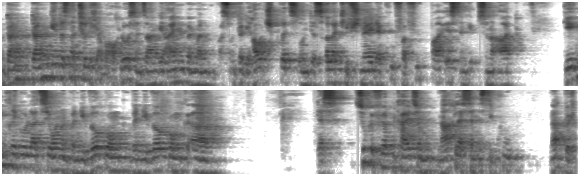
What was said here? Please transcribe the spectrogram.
Und dann, dann geht es natürlich aber auch los. Dann sagen die einen, wenn man was unter die Haut spritzt und es relativ schnell der Kuh verfügbar ist, dann gibt es eine Art Gegenregulation. Und wenn die Wirkung, wenn die Wirkung äh, des zugeführten Kalzium nachlässt, dann ist die Kuh na, durch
